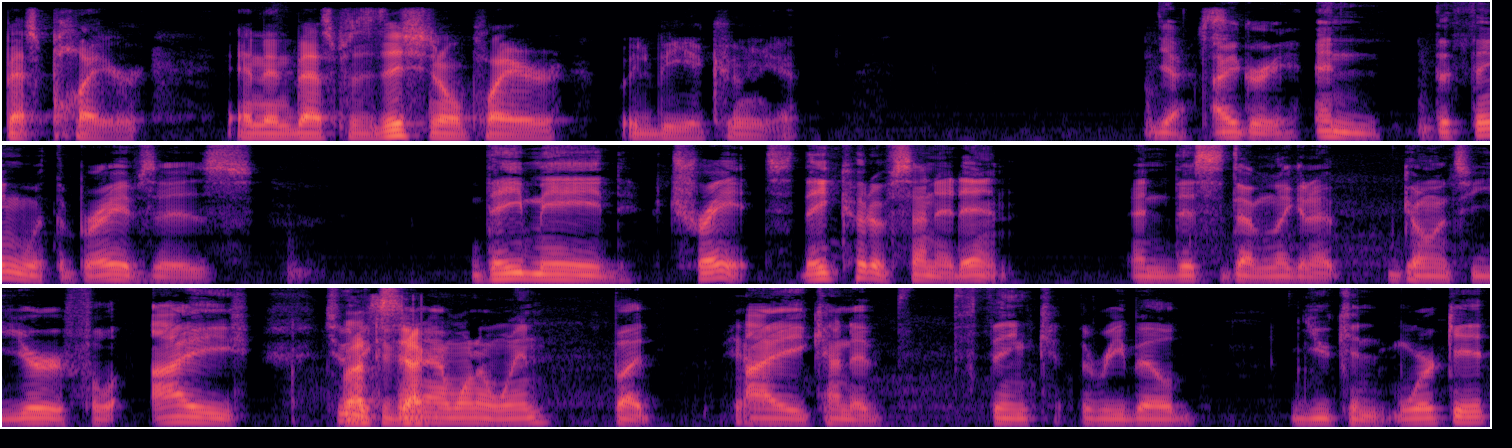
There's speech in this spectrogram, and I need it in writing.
best player, and then best positional player would be Acuna. Yeah, I agree. And the thing with the Braves is they made trades. They could have sent it in. And this is definitely gonna go into your full I to Well, an extent exact- I want to win, but Yeah. I kind of think the rebuild you can work it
